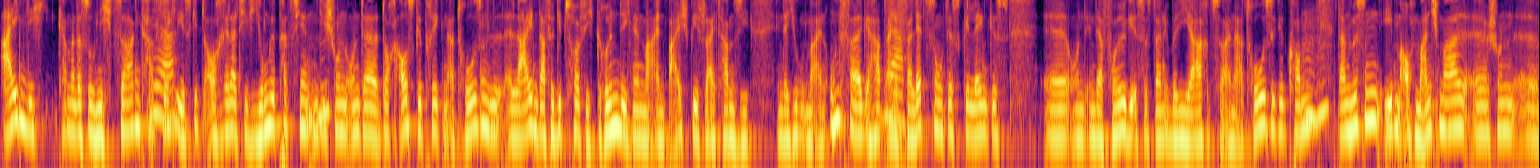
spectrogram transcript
eigentlich kann man das so nicht sagen tatsächlich. Ja. Es gibt auch relativ junge Patienten, mhm. die schon unter doch ausgeprägten Arthrosen leiden. Dafür gibt es häufig Gründe. Ich nenne mal ein Beispiel. Vielleicht haben Sie in der Jugend mal einen Unfall gehabt, ja. eine Verletzung des Gelenkes äh, und in der Folge ist es dann über die Jahre zu einer Arthrose gekommen. Mhm. Dann müssen eben auch manchmal äh, schon äh,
